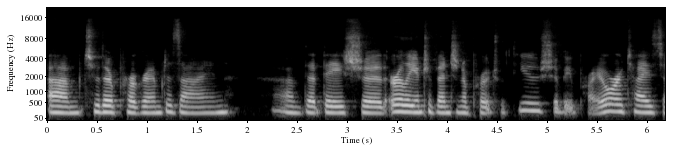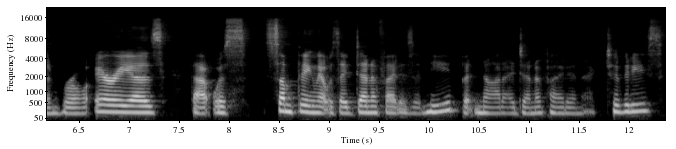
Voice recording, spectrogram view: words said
um, to their program design um, that they should early intervention approach with youth should be prioritized in rural areas. That was something that was identified as a need but not identified in activities.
